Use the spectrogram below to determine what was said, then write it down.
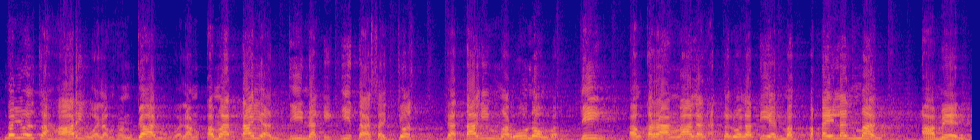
Ngayon sa hari walang hanggan, walang kamatayan, di nakikita sa Diyos na tanging marunong magding ang karangalan at kalwalatian magpakailanman. Amen.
